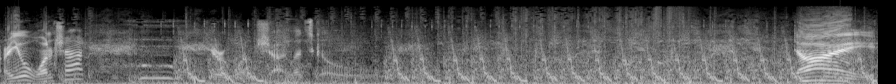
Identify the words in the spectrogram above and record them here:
Are you a one-shot? You're a one-shot, let's go. Die!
